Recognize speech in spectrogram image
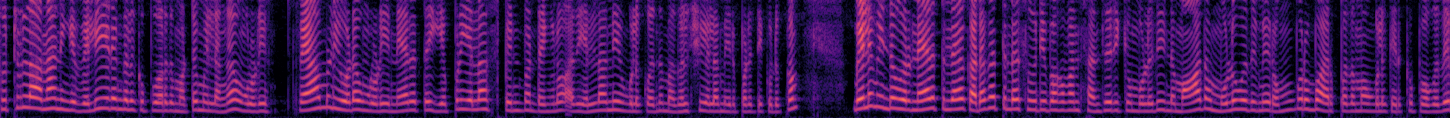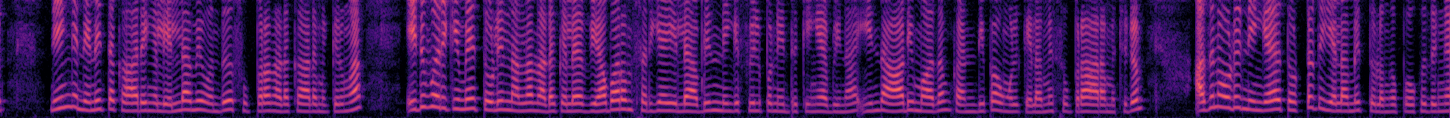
சுற்றுலானா நீங்கள் வெளியிடங்களுக்கு போகிறது மட்டும் இல்லைங்க. உங்களுடைய ஃபேமிலியோட உங்களுடைய நேரத்தை எப்படியெல்லாம் ஸ்பெண்ட் பண்ணுறீங்களோ அது எல்லாமே உங்களுக்கு வந்து மகிழ்ச்சி எல்லாம் ஏற்படுத்தி கொடுக்கும். மேலும் இந்த ஒரு நேரத்தில் கடகத்தில் சூரிய பகவான் சஞ்சரிக்கும் பொழுது இந்த மாதம் முழுவதுமே ரொம்ப ரொம்ப அற்புதமாக உங்களுக்கு இருக்க போகுது. நீங்கள் நினைத்த காரியங்கள் எல்லாமே வந்து சூப்பராக நடக்க ஆரம்பிக்கிறோங்க இது வரைக்குமே தொழில் நல்லா நடக்கலை வியாபாரம் சரியாக இல்லை அப்படின்னு நீங்கள் ஃபீல் பண்ணிகிட்ருக்கீங்க அப்படின்னா இந்த ஆடி மாதம் கண்டிப்பாக உங்களுக்கு எல்லாமே சூப்பராக ஆரம்பிச்சிடும். அதனோடு நீங்கள் தொட்டது எல்லாமே துளங்க போகுதுங்க.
